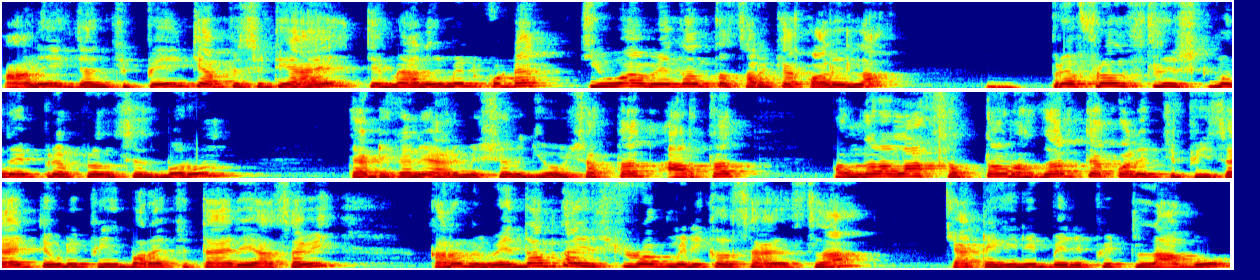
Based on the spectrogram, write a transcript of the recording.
आणि ज्यांची पेईंग कॅपॅसिटी आहे ते मॅनेजमेंट कोट्यात किंवा वेदांतसारख्या कॉलेजला प्रेफरन्स लिस्टमध्ये प्रेफरन्सेस भरून त्या ठिकाणी ॲडमिशन घेऊ शकतात. अर्थात पंधरा लाख सत्तावन्न हजार त्या कॉलेजची फीस आहे तेवढी फीस भरायची तयारी असावी. कारण वेदांता इन्स्टिट्यूट ऑफ मेडिकल सायन्सला कॅटेगरी बेनिफिट लागू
